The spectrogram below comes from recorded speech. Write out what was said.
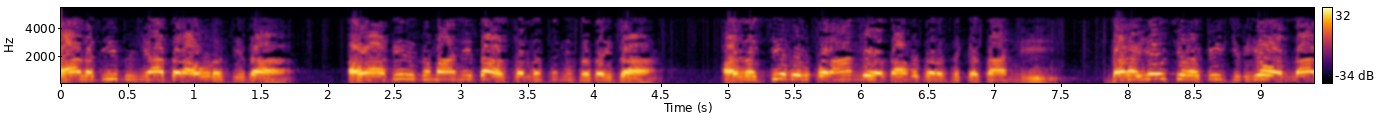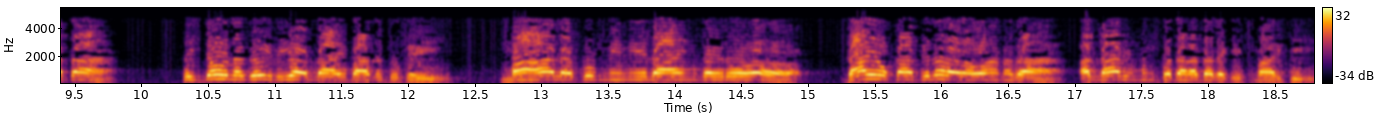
را لدی دنیا تر اورسیدا او آخر زمانه ته سلسله صدای دا حضرت شیخ القرآن له داغه سره څه کسان دي دا یو چې راځي چې یو الله دا سجده لګوي دی الله عبادت کوي ما لکم من الا ان غیره دا یو قافله روانه ده الله دې موږ په دغه ډله کې شمار کړي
